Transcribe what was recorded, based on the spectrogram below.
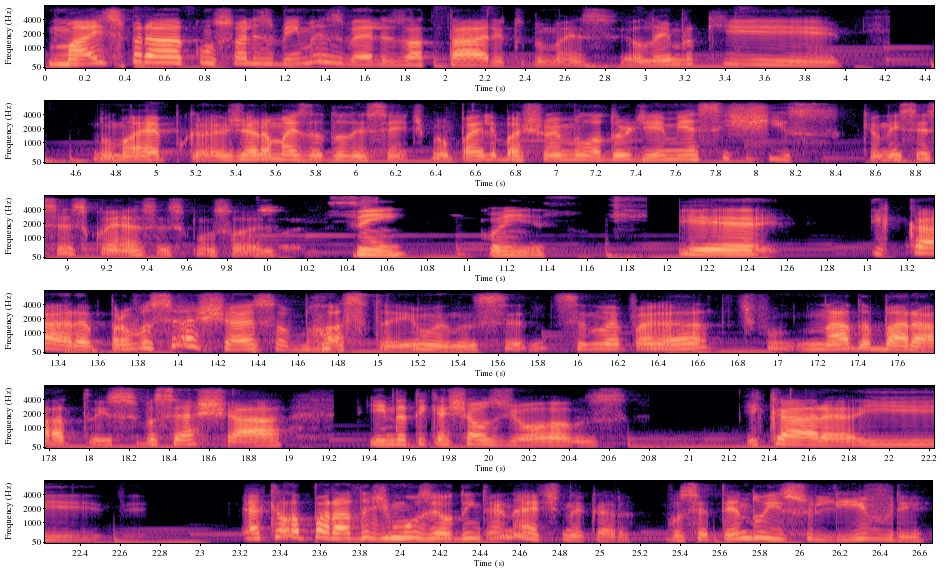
mais pra consoles bem mais velhos, Atari e tudo mais. Eu lembro que numa época, eu já era mais adolescente, meu pai ele baixou um emulador de MSX, que eu nem sei se vocês conhecem esse console. Sim, conheço. E, e cara, pra você achar essa bosta aí, mano, você, você não vai pagar, tipo, nada barato. E se você achar, e ainda tem que achar os jogos. E, cara, e. É aquela parada de museu da internet, né, cara? Você tendo isso livre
